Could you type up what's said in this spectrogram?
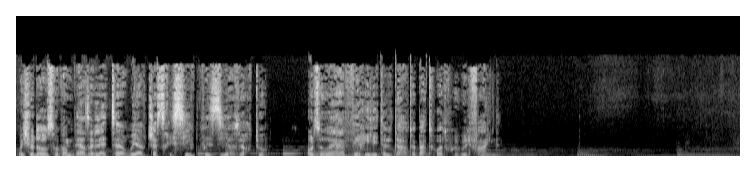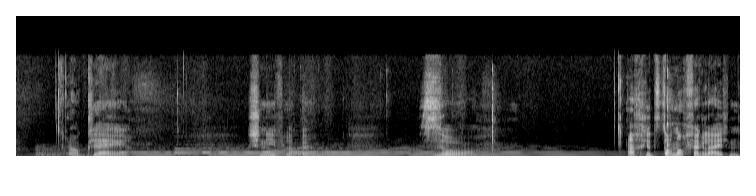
We should also compare the letter we have just received with the other two. Although I have very little doubt about what we will find. Okay. Schneeflocke. So. Ach, jetzt doch noch vergleichen.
